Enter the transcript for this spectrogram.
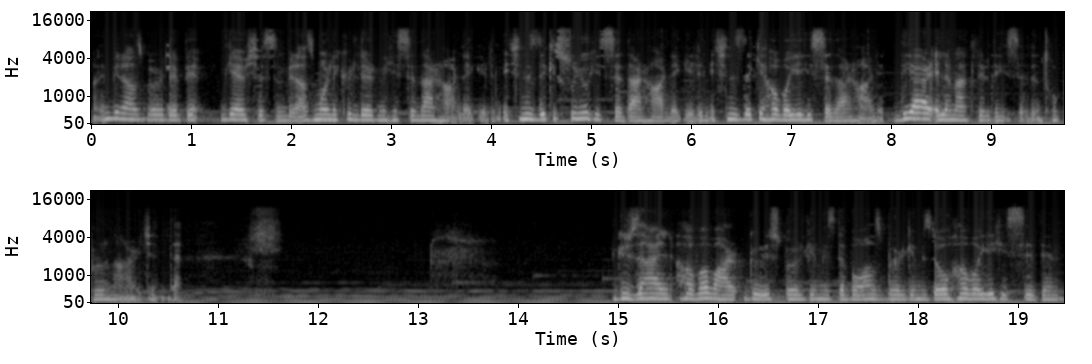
Hani biraz böyle bir gevşesin, biraz moleküllerini hisseder hale gelin. İçinizdeki suyu hisseder hale gelin. İçinizdeki havayı hisseder hale. Diğer elementleri de hissedin toprağın haricinde. Güzel hava var göğüs bölgemizde, boğaz bölgemizde. O havayı hissedin.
